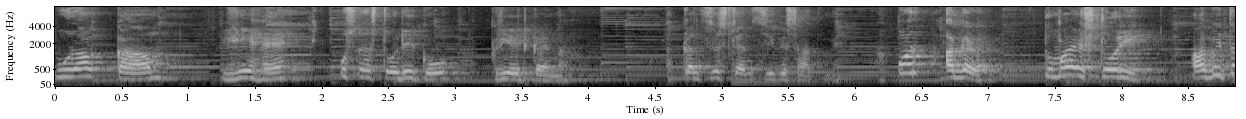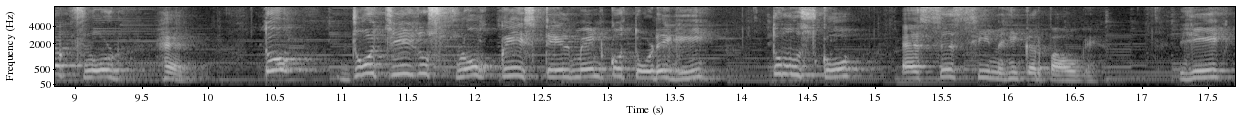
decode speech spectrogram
पूरा काम ये है उस स्टोरी को क्रिएट करना कंसिस्टेंसी के साथ में। और अगर तुम्हारी स्टोरी अभी तक फ्लोड है तो जो चीज़ उस फ्लो के स्टेलमेंट को तोड़ेगी, तुम उसको एसेस ही नहीं कर पाओगे। ये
